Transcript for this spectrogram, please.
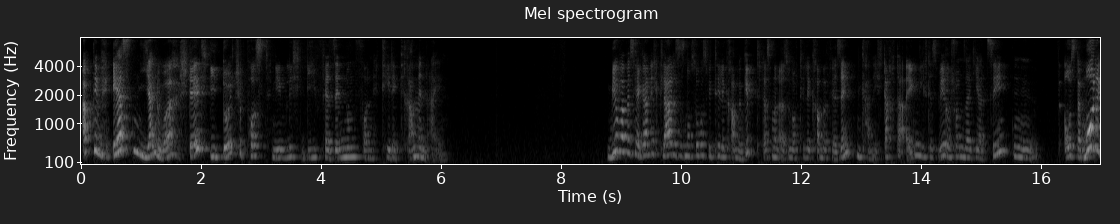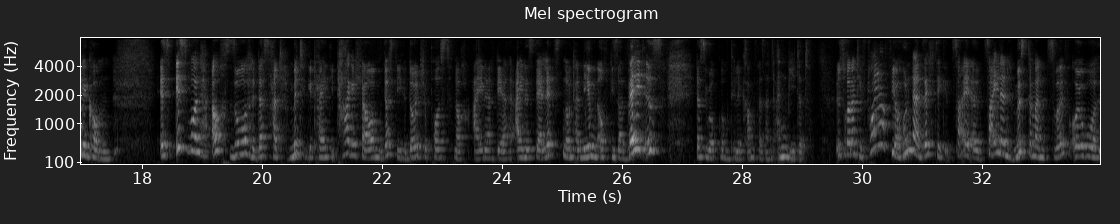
Ab dem 1. Januar stellt die Deutsche Post nämlich die Versendung von Telegrammen ein. Mir war bisher gar nicht klar, dass es noch sowas wie Telegramme gibt, dass man also noch Telegramme versenden kann. Ich dachte eigentlich, das wäre schon seit Jahrzehnten aus der Mode gekommen. Es ist wohl auch so, das hat mitgeteilt die Tagesschau, dass die Deutsche Post noch eine der, eines der letzten Unternehmen auf dieser Welt ist, das überhaupt noch einen Telegrammversand anbietet. Ist relativ teuer, für 160 Ze äh, Zeilen müsste man 12,57 Euro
